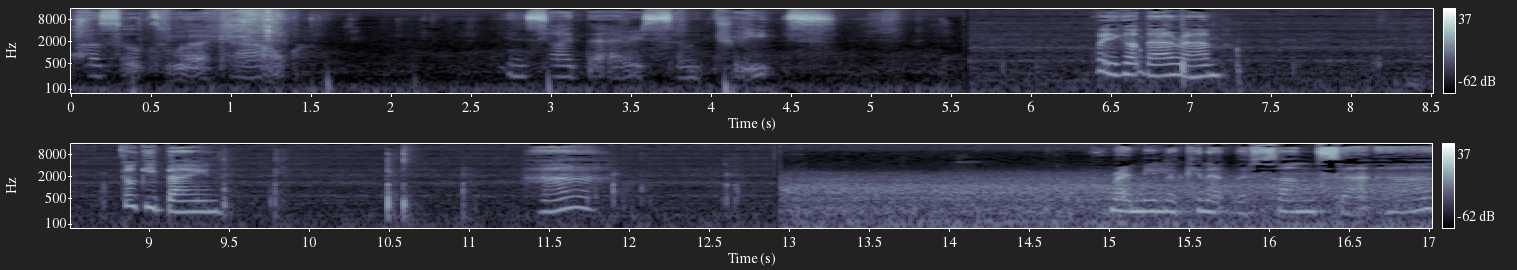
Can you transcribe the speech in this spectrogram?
puzzle to work out. Inside there is some treats. What you got there, Ram? Doggy bone. Huh? Remy looking at the sunset, huh?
